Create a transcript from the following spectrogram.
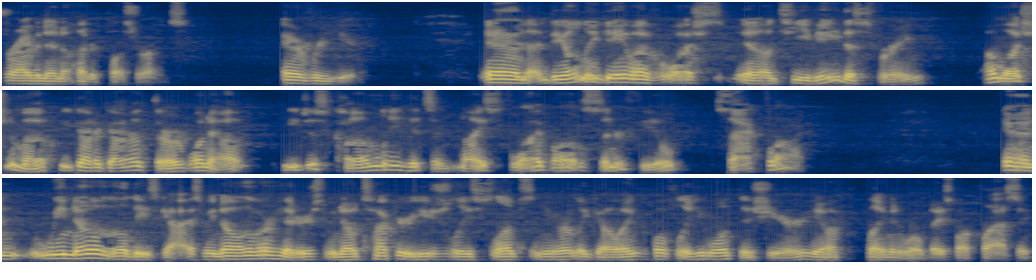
driving in 100 plus runs every year. And the only game I've watched you know, on TV this spring, I'm watching him up. He got a guy on third, one out. He just calmly hits a nice fly ball to center field, sac fly. And we know all these guys. We know all of our hitters. We know Tucker usually slumps in the early going. Hopefully he won't this year, you know, after playing in the World Baseball Classic.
